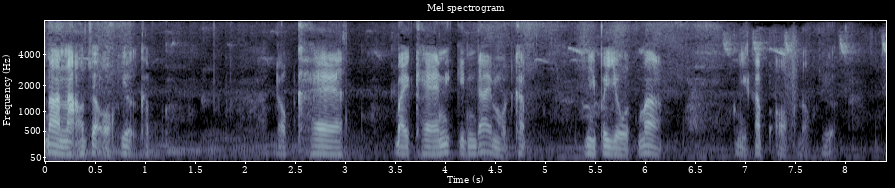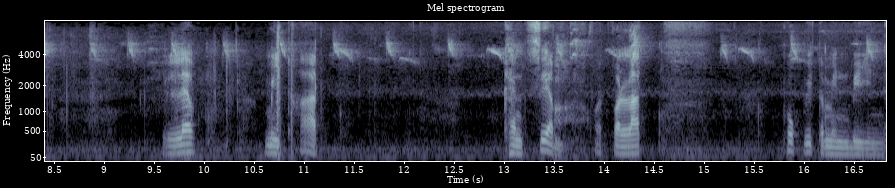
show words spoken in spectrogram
หน้าหนาวจะออกเยอะครับ ดอกแครใบแครนี่กินได้หมดครับ มีประโยชน์มาก นี่ครับออกดอกเยอะ แล้วมีธาตุแคลเซียมฟอสฟอรัส พวกวิตามิน B1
